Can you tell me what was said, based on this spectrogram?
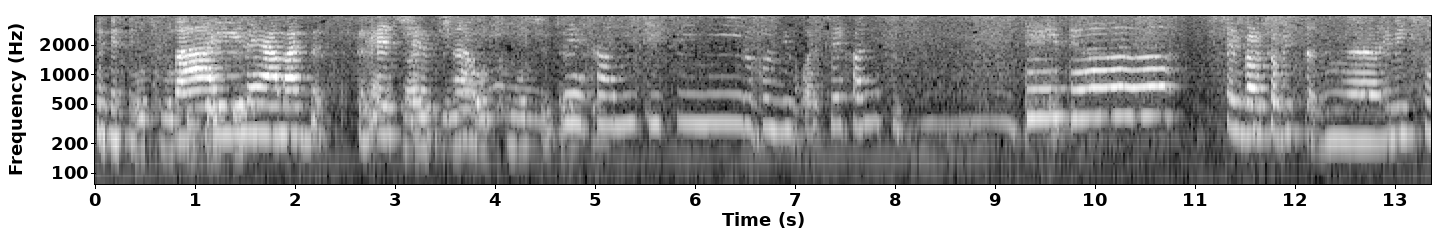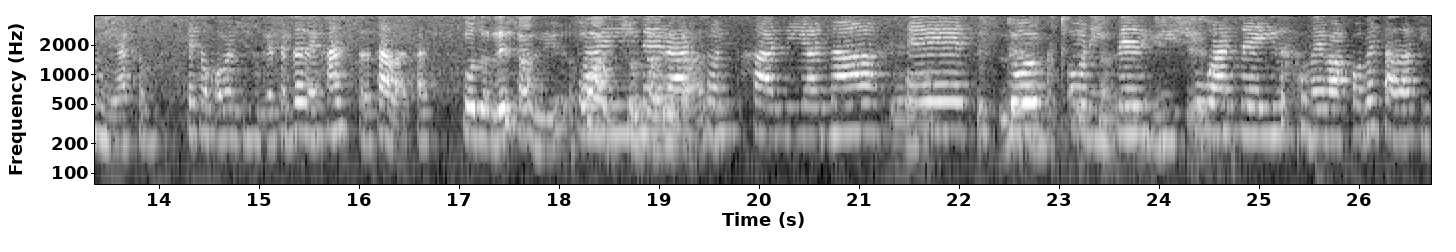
80 ბაილე ამას დღეს შევჭა 80 ბეხანის ისინი როგორ მიყვარს ბეხანის დედა! ჩემ ბავშვობის იმის სუნი აქ თეთო ყოველთვის უკეთებდა რეჰანს სალათას. ხო და რეჰანი ხო არ ცოტა რეჰანი ხალია ნახეთ დოქტორი ბერგი შუაზე ირხვევა ხოლმე სალათის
